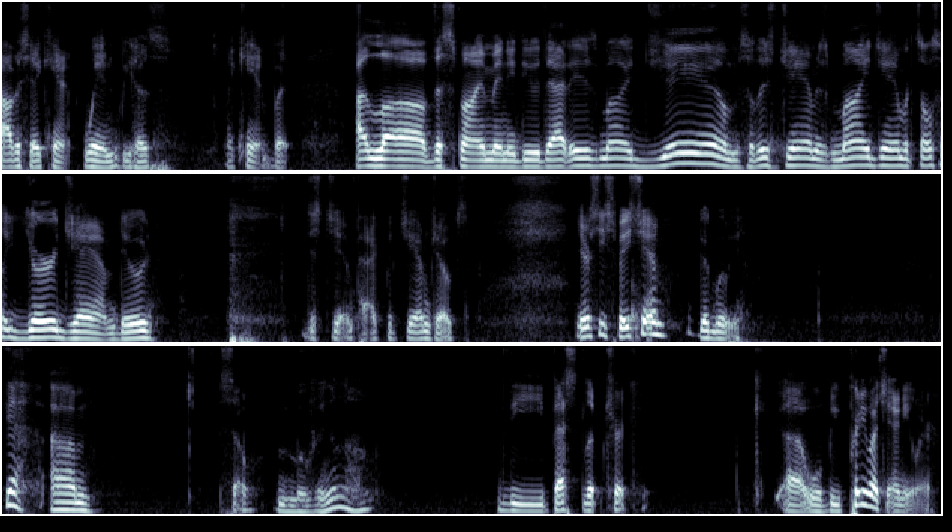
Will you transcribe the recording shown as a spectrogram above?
Obviously, I can't win because I can't, but I love the Spine Mini, dude. That is my jam. So this jam is my jam, but it's also your jam, dude. Just jam packed with jam jokes. You ever see Space Jam? Good movie. Yeah. Um, so moving along, the best lip trick uh, will be pretty much anywhere,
